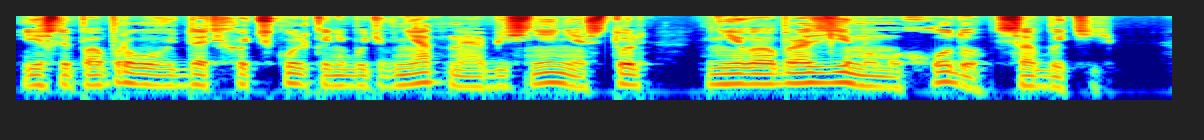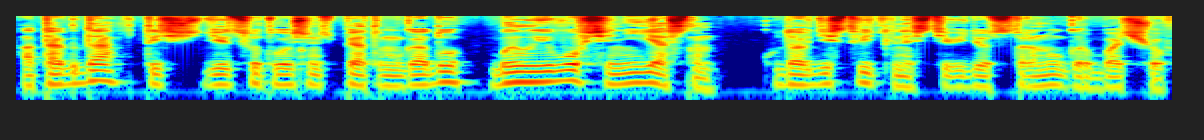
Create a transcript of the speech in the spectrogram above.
если попробовать дать хоть сколько-нибудь внятное объяснение столь невообразимому ходу событий. А тогда, в 1985 году, было и вовсе неясным, куда в действительности ведет страну Горбачев.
